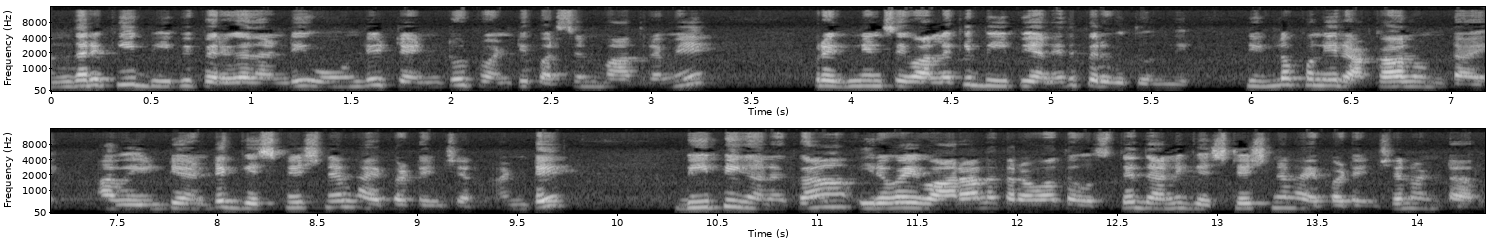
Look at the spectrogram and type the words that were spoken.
అందరికీ బీపీ పెరగదండి. Only ten to twenty percent మాత్రమే ప్రెగ్నెన్సీ వాళ్ళకి బీపీ అనేది పెరుగుతుంది. దీంట్లో కొన్ని రకాలు ఉంటాయి. అవి ఏంటి అంటే గెస్టేషనల్ హైపర్ టెన్షన్ అంటే బీపీ కనుక ఇరవై వారాల తర్వాత వస్తే దాన్ని గెస్టేషనల్ హైపర్ టెన్షన్ అంటారు.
